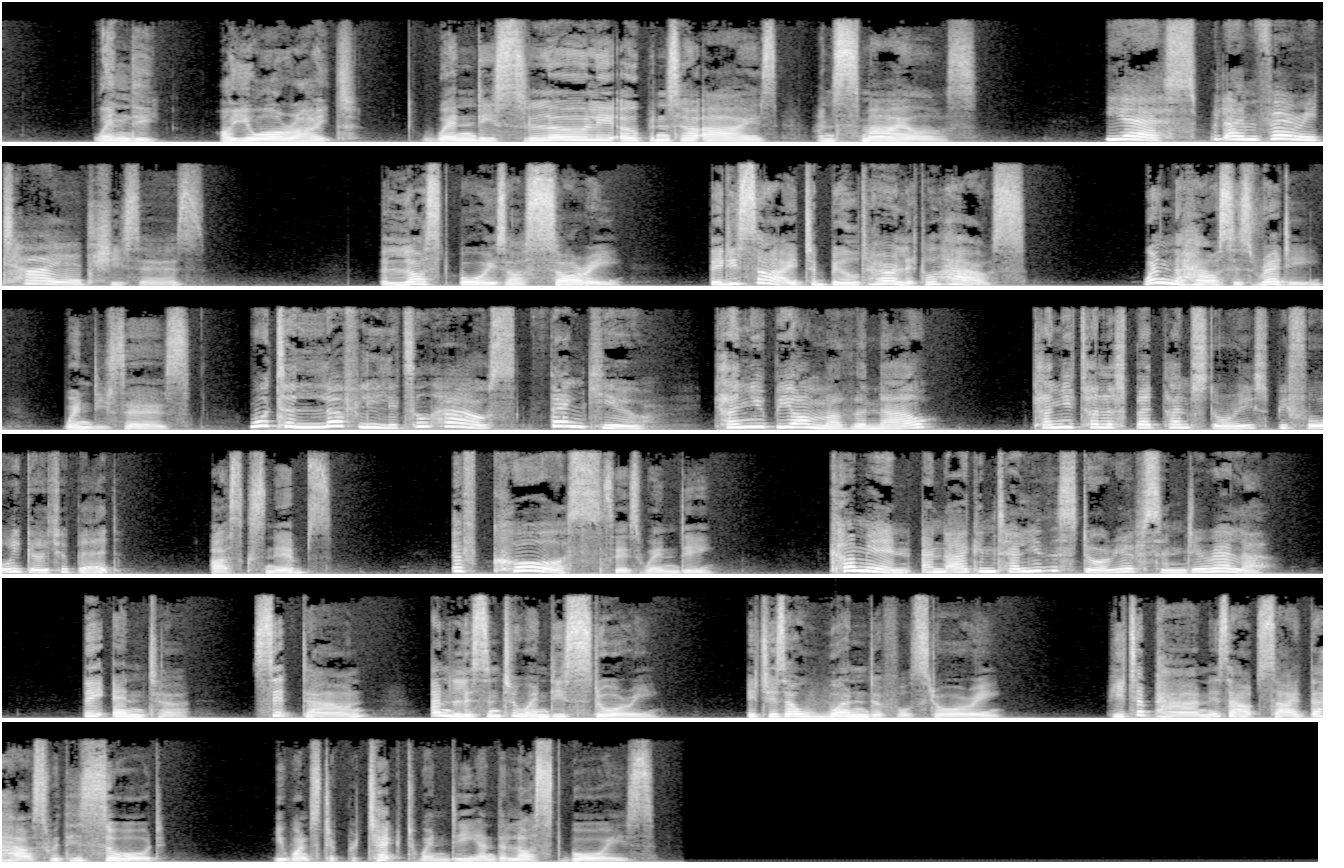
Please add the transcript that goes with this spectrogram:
Wendy, are you all right? Wendy slowly opens her eyes and smiles. Yes, but I'm very tired. she says. The lost boys are sorry. They decide to build her a little house. When the house is ready, Wendy says, What a lovely little house. Thank you. Can you be our mother now? Can you tell us bedtime stories before we go to bed? asks Nibs. Of course. says Wendy. Come in and I can tell you the story of Cinderella. They enter, sit down, and listen to Wendy's story. It is a wonderful story. Peter Pan is outside the house with his sword. He wants to protect Wendy and the lost boys.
